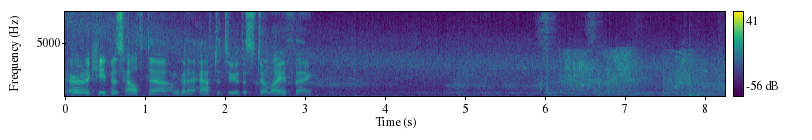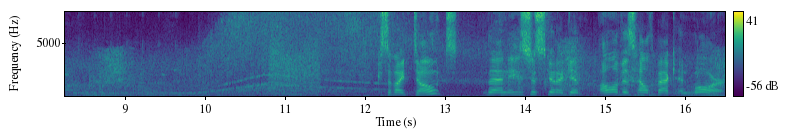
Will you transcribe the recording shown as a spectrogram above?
in order to keep his health down, I'm gonna have to do this delay thing. Because if I don't, then he's just gonna get all of his health back and more.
